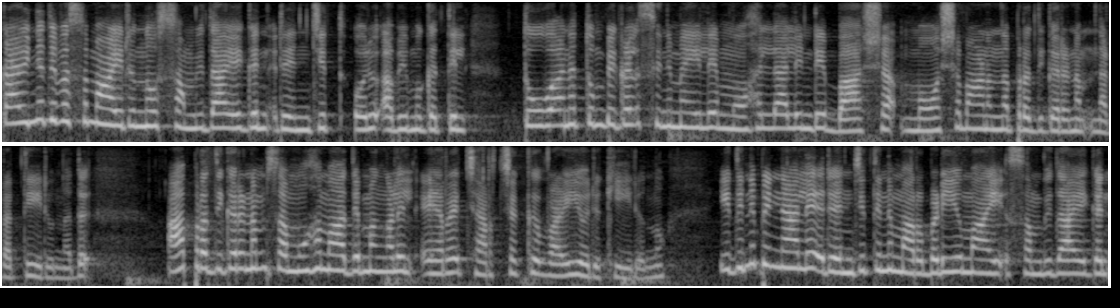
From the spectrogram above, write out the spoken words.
കഴിഞ്ഞ ദിവസമായിരുന്നു സംവിധായകൻ രഞ്ജിത്ത് ഒരു അഭിമുഖത്തിൽ തൂവാനത്തുമ്പികൾ സിനിമയിലെ മോഹൻലാലിന്റെ ഭാഷ മോശമാണെന്ന പ്രതികരണം നടത്തിയിരുന്നത്. ആ പ്രതികരണം സമൂഹമാധ്യമങ്ങളിൽ ഏറെ ചർച്ചയ്ക്ക് വഴിയൊരുക്കിയിരുന്നു. ഇതിന് പിന്നാലെ രഞ്ജിത്തിന് മറുപടിയുമായി സംവിധായകൻ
